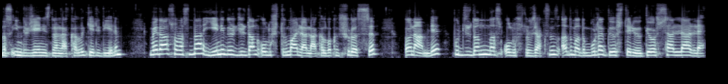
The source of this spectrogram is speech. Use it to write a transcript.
Nasıl indireceğinizle alakalı geri diyelim. Ve daha sonrasında yeni bir cüzdan oluşturma ile alakalı. Bakın şurası önemli. Bu cüzdanı nasıl oluşturacaksınız? Adım adım burada gösteriyor. Görsellerle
